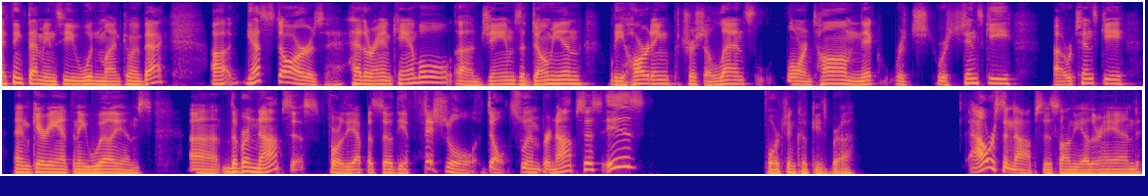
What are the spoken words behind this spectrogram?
I think that means he wouldn't mind coming back. Uh, guest stars Heather Anne Campbell, uh, James Adomian, Lee Harding, Patricia Lentz, Lauren Tom, Nick Rich- Richinsky, uh, Richinsky, and Gary Anthony Williams. Uh, the Bernopsis for the episode, the official Adult Swim Bernopsis, is fortune cookies, bruh. Our synopsis, on the other hand,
